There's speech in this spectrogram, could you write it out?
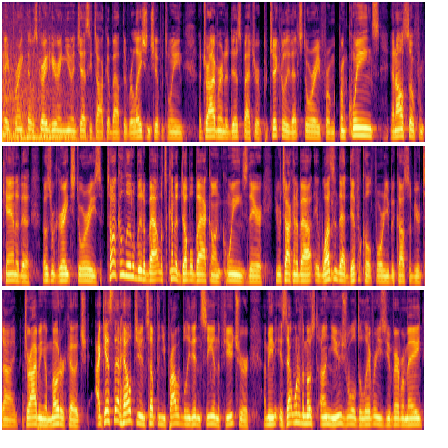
Hey, Frank, that was great hearing you and Jesse talk about the relationship between a driver and a dispatcher, particularly that story from, from Queens and also from Canada. Those were great stories. Talk a little bit about, let's kind of double back on Queens there. You were talking about it wasn't that difficult for you because of your time driving a motor coach. I guess that helped you in something you probably didn't see in the future. I mean, is that one of the most unusual deliveries you've ever made?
